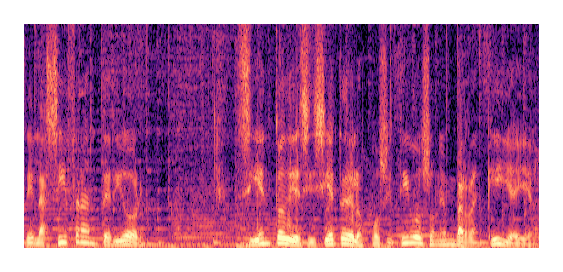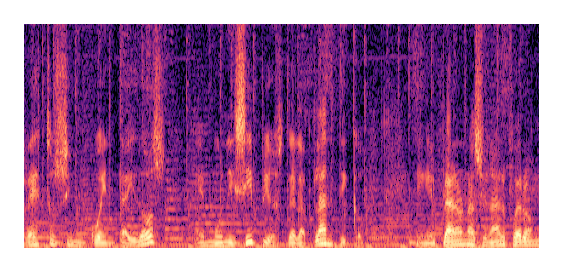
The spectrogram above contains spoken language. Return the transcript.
De la cifra anterior, 117 de los positivos son en Barranquilla y el resto 52 en municipios del Atlántico. En el plano nacional fueron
